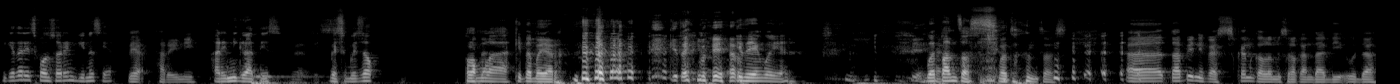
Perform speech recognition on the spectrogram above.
Ini kita disponsorin Guinness ya. Ya, hari ini. Hari ini gratis. Gratis. Besok-besok tolonglah Kita bayar. kita yang bayar. kita yang bayar. Buat pansos. buat pansos. Eh, tapi nih Ves, kan kalau misalkan tadi udah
